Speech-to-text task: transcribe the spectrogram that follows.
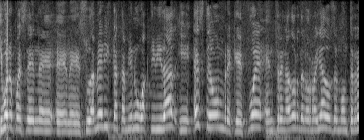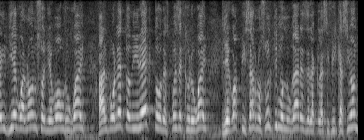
Y bueno, pues en, eh, eh, Sudamérica también hubo actividad y este hombre que fue entrenador de los Rayados del Monterrey, Diego Alonso, llevó a Uruguay al boleto directo después de que Uruguay llegó a pisar los últimos lugares de la clasificación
